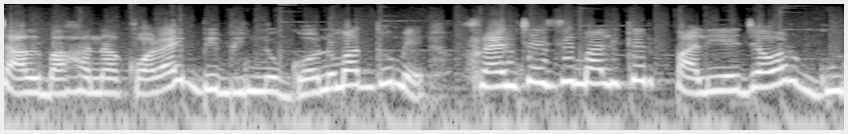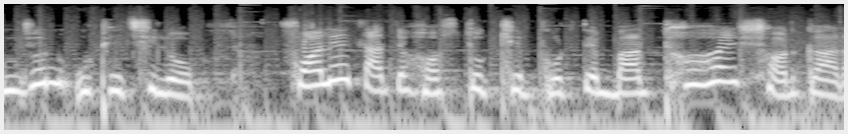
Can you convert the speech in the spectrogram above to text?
টালবাহানা করায় বিভিন্ন গণমাধ্যমে ফ্র্যাঞ্চাইজি মালিকের পালিয়ে যাওয়ার গুঞ্জন উঠেছিল। ফলে তাতে হস্তক্ষেপ করতে বাধ্য হয় সরকার।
